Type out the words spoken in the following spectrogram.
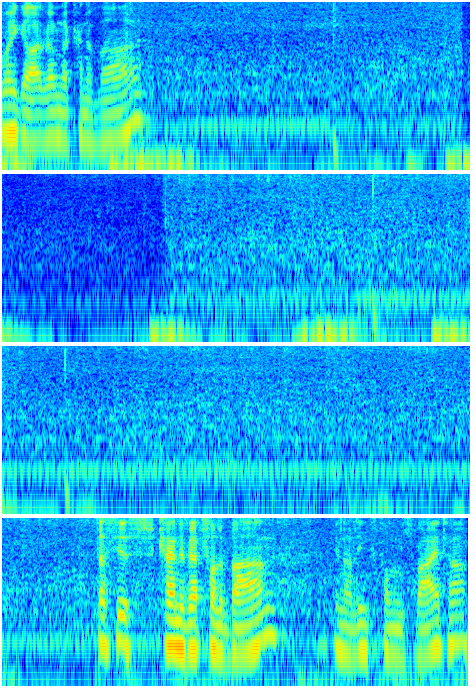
Aber egal, wir haben da keine Wahl. Das hier ist keine wertvolle Bahn. Hier nach links kommen wir nicht weiter.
